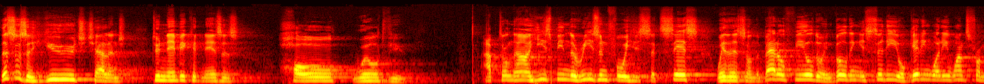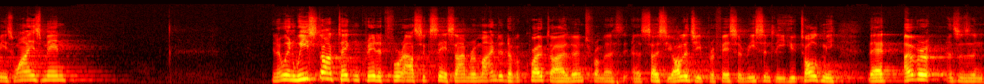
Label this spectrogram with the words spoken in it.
This is a huge challenge to Nebuchadnezzar's whole worldview. Up till now, he's been the reason for his success, whether it's on the battlefield or in building his city or getting what he wants from his wise men. You know, when we start taking credit for our success, I'm reminded of a quote I learned from a, a sociology professor recently who told me that over, this is a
